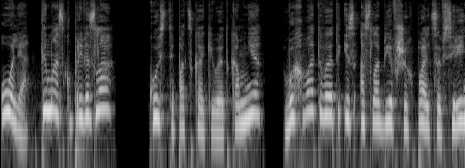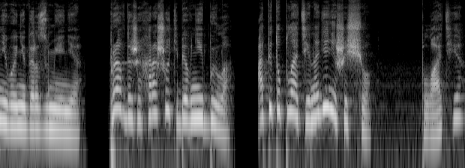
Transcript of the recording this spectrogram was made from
«Оля, ты маску привезла?» Костя подскакивает ко мне, выхватывает из ослабевших пальцев сиреневое недоразумение. «Правда же, хорошо тебе в ней было. А ты то платье наденешь еще?» «Платье?»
